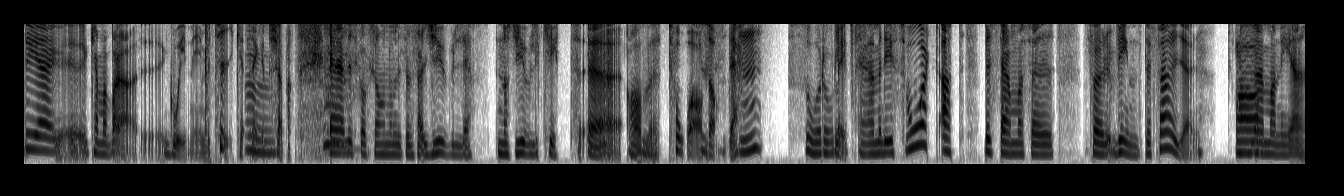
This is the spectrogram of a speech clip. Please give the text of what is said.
det kan man bara eh, gå in i en butik helt Mm. enkelt och köpa. Eh, vi ska också ha någon liten så här jul, något julkit eh, av två av dem. Just det. Mm. Så roligt. Eh, men det är svårt att bestämma sig för vinterfärger Ja, när man är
